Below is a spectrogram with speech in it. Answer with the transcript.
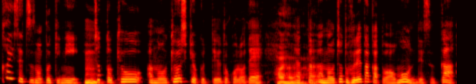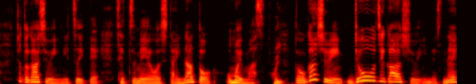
解説の時にうん、ちょっと教、あの、教師曲っていうところで、はいはいはい、やった、あの、ちょっと触れたかとは思うんですが、ちょっとガーシュウィンについて説明をしたいなと思います。はい。と、ガーシュウィン、ジョージ・ガーシュウィンですね。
